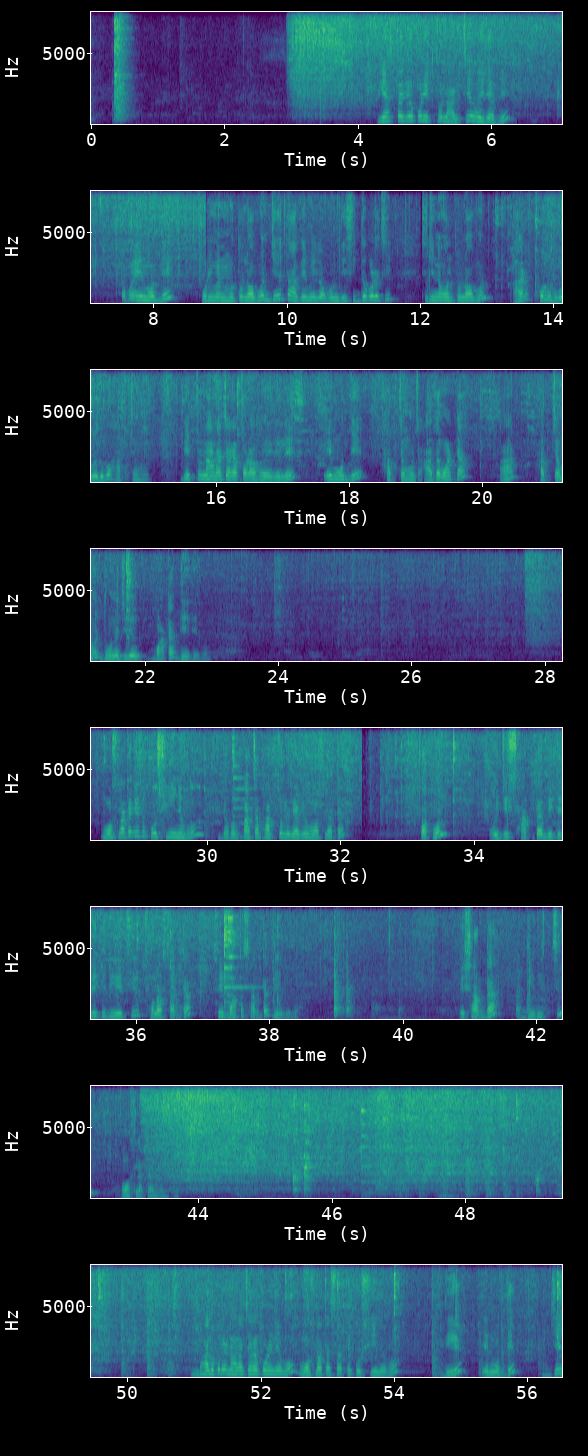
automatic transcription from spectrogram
পেঁয়াজটা যখন একটু লালচে হয়ে যাবে, তখন এর মধ্যে পরিমাণ মতো লবণ, যেহেতু আগে আমি লবণ দিয়ে সিদ্ধ করেছি সেই জন্য অল্প লবণ আর হলুদ গুঁড়ো দেবো হাফ চামচ। দিয়ে একটু নাড়াচাড়া করা হয়ে গেলে এর মধ্যে হাফ চামচ আদা বাটা আর হাফ চামচ ধনে জিরে বাটা দিয়ে দেব। মশলাটাকে একটু কষিয়ে নেব, যখন কাঁচা ভাব চলে যাবে মশলাটা, তখন ওই যে শাকটা বেটে রেখে দিয়েছি, ছোলার শাকটা, সেই বাটা শাকটা দিয়ে দেবো। এই শাকটা দিয়ে দিচ্ছি মশলাটার মধ্যে। ভালো করে নাড়াচাড়া করে নেব, মশলাটার সাথে কষিয়ে নেব, দিয়ে এর মধ্যে যে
